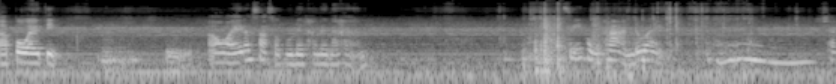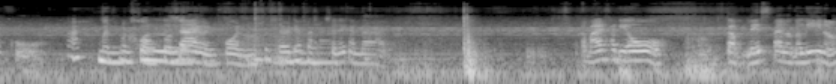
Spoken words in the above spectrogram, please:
าโปรไบโอติกอืมอืม เอาไว้รักษาสมดุลในทางเดินอาหารมีผงถ่านด้วยอ๋อชาโกอะเหมือนเหมือนขคอนงคนใช่เหมือนคนใช้ด้วยกันได้ใช้ด้วยกันได้ต่อไปคาร์ดิโอ กับเลสไ i โ a ตอรี่เนาะ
